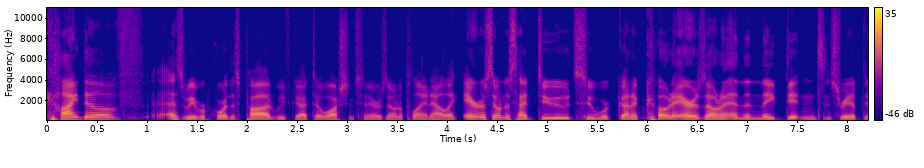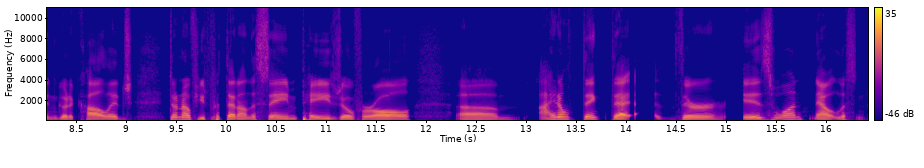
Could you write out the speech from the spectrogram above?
kind of as we record this pod, we've got uh, Washington, Arizona playing out. Like Arizona's had dudes who were gonna go to Arizona and then they didn't, and straight up didn't go to college. Don't know if you'd put that on the same page overall. Um, I don't think that there is one. Now, listen,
